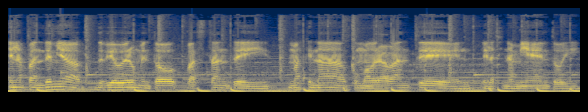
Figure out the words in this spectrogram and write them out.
en la pandemia debió haber aumentado bastante y más que nada como agravante el, hacinamiento y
